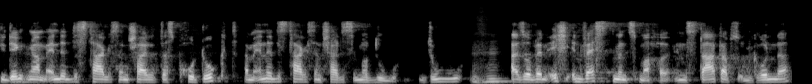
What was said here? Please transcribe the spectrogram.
Die denken, am Ende des Tages entscheidet das Produkt, am Ende des Tages entscheidest immer du. Du, Mhm. also wenn ich Investments mache in Startups und Gründer,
